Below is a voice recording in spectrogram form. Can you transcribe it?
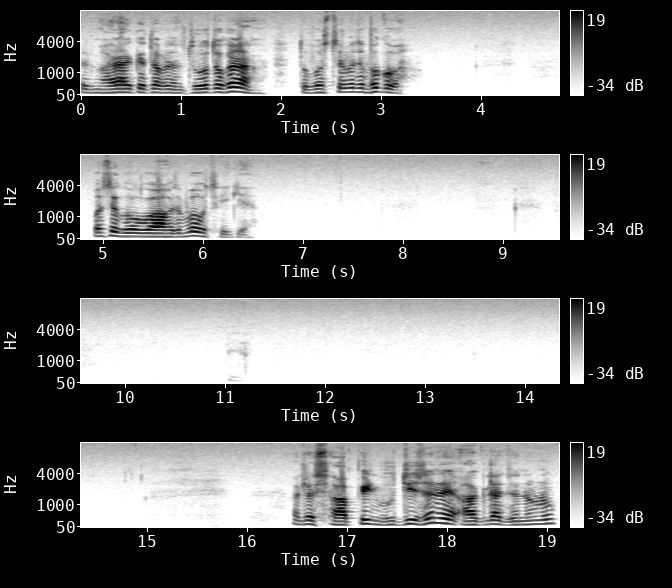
મહારાજ કહેતા જો તો ખરા, તો વસ્ત્ર બધા ભગવા. પછી વાહ બહુ થઈ ગયા. એટલે સ્થાપિત બુદ્ધિ છે ને, આગલા જન્મનું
